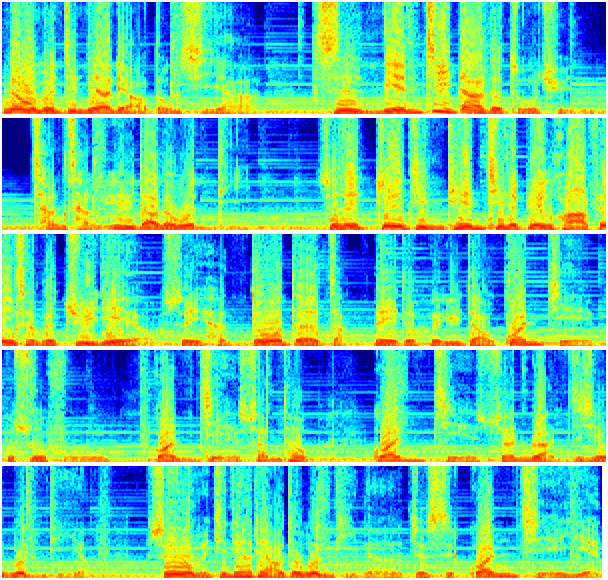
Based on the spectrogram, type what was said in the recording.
那我们今天要聊的东西啊，是年纪大的族群常常遇到的问题。随着最近天气的变化非常的剧烈哦，所以很多的长辈都会遇到关节不舒服、关节酸痛、关节酸软这些问题哦。所以我们今天要聊的问题呢，就是关节炎。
